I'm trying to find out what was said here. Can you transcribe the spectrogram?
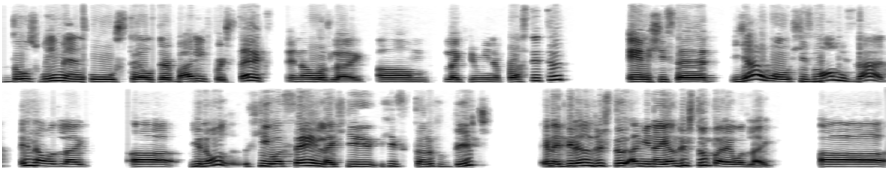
those women who sell their body for sex? And I was like, um, like you mean a prostitute? And he said, Yeah, well, his mom is that. And I was like, uh, you know, he was saying like he he's son of a bitch. And I didn't understood. I mean, I understood, but I was like, uh,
